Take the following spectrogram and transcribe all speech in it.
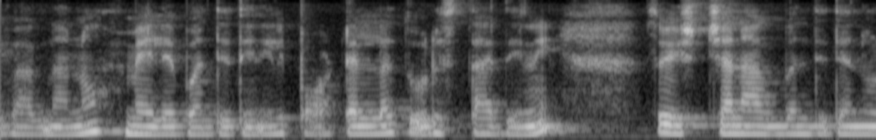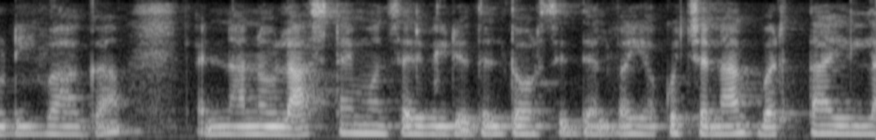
ಇವಾಗ ನಾನು ಮೇಲೆ ಬಂದಿದ್ದೀನಿ, ಇಲ್ಲಿ ಪಾಟೆಲ್ಲ ತೋರಿಸ್ತಾ ಇದ್ದೀನಿ. ಸೊ ಎಷ್ಟು ಚೆನ್ನಾಗಿ ಬಂದಿದೆ ನೋಡಿ ಇವಾಗ. ನಾನು ಲಾಸ್ಟ್ ಟೈಮ್ ಒಂದು ಸರಿ ವೀಡಿಯೋದಲ್ಲಿ ತೋರಿಸಿದ್ದೆ ಅಲ್ವಾ, ಯಾಕೋ ಚೆನ್ನಾಗಿ ಬರ್ತಾ ಇಲ್ಲ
